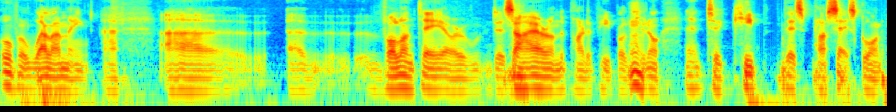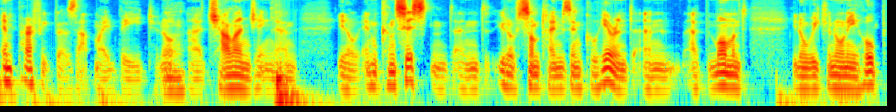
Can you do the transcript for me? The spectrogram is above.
overwhelming uh, uh, uh, volunteer or desire on the part of people, mm. you know, and to keep this process going, imperfect as that might be, you know, mm. Uh, challenging and you know, inconsistent and, you know, sometimes incoherent. And at the moment, you know, we can only hope,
